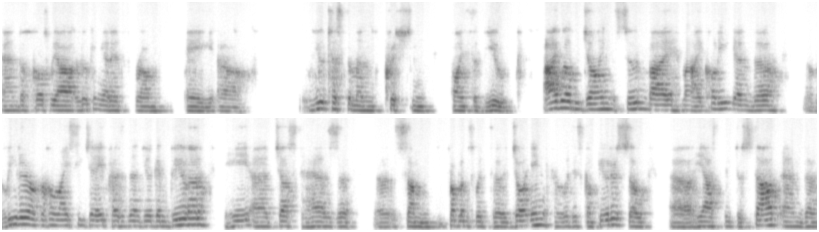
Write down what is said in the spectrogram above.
And of course, we are looking at it from a uh, New Testament Christian point of view. I will be joined soon by my colleague and uh, leader of the whole ICEJ, President Jürgen Bühler. He uh, just has uh, uh, some problems with uh, joining with his computer, so uh, he asked me to start, and uh,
